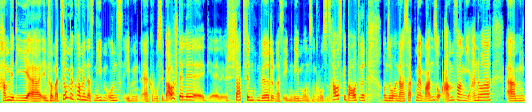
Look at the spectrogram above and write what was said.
haben wir die äh, Information bekommen, dass neben uns eben eine große Baustelle äh, stattfinden wird und dass eben neben uns ein großes Haus gebaut wird und so. Und da sagt mein Mann so Anfang Januar, ähm,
